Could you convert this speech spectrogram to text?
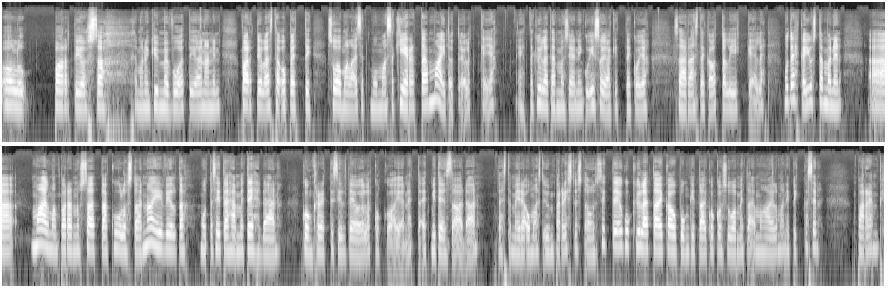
ollut partiossa semmoinen kymmenvuotiaana, niin partiolaista opetti suomalaiset muun muassa kierrättää maitotölkkejä. Että kyllä tämmöisiä niin kuin isojakin tekoja saadaan sitä kautta liikkeelle. Mutta ehkä just tämmöinen maailmanparannus saattaa kuulostaa naivilta, mutta sitähän me tehdään konkreettisilla teoilla koko ajan, että, että miten saadaan tästä meidän omasta ympäristöstä, on sitten joku kylä tai kaupunki tai koko Suomi tai maailma, niin pikkasen parempi.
